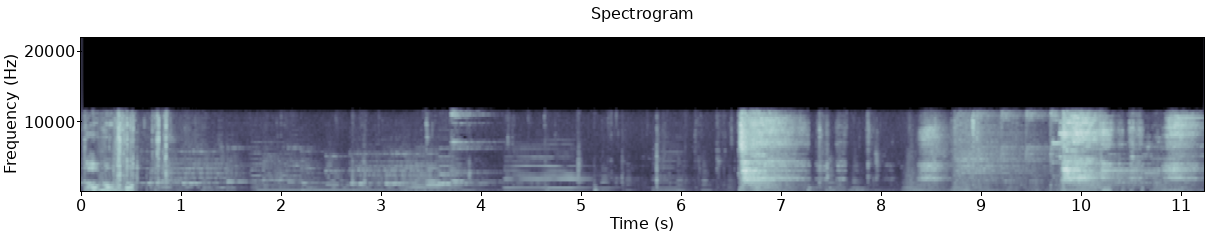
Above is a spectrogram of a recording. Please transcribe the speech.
떠먹어? ハハハハ。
